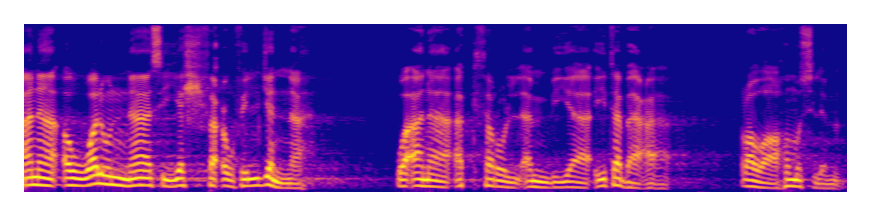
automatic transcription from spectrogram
أنا أول الناس يشفع في الجنة وأنا أكثر الأنبياء تبعا. رواه مسلم.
